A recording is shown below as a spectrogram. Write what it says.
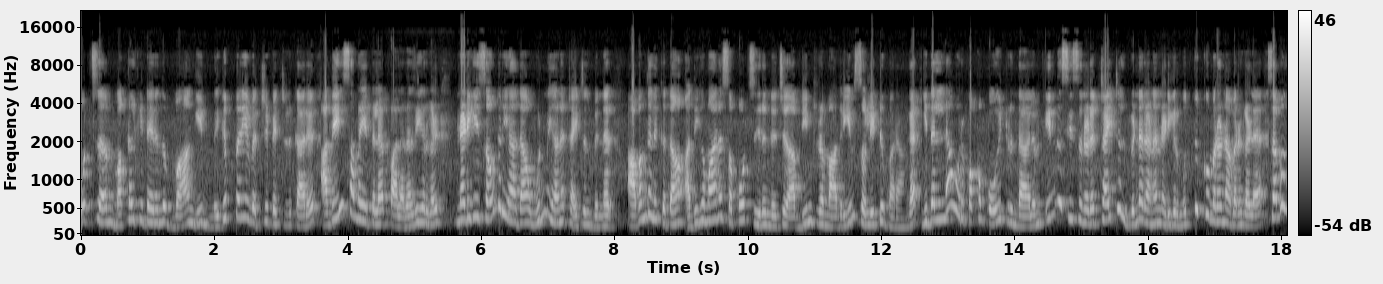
ஓட்ஸ மக்கள் கிட்ட இருந்து வாங்கி மிகப்பெரிய வெற்றி பெற்றிருக்காரு. அதே சமயத்துல பல ரசிகர்கள் நடிகை சௌந்தர்யா தான் உண்மையான டைட்டில் வின்னர் அவங்களுக்கு தான் அதிகமான சப்போர்ட்ஸ் இருந்துச்சு அப்படின்ற மாதிரியும் சொல்லிட்டு வராங்க. இதெல்லாம் ஒரு பக்கம் போயிட்டு இருந்தாலும் இந்த சீசனோட டைட்டில் வின்னரான நடிகர் முத்துக்குமரன் அவர்களை சமூக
